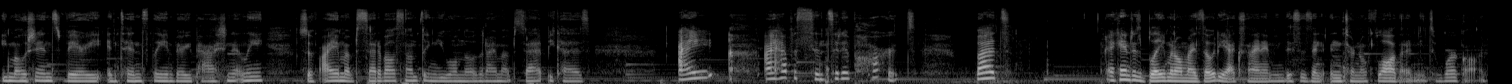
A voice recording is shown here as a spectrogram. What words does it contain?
emotions very intensely and very passionately. So if I am upset about something, you will know that I'm upset because I I have a sensitive heart. But I can't just blame it on my zodiac sign. I mean, this is an internal flaw that I need to work on.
